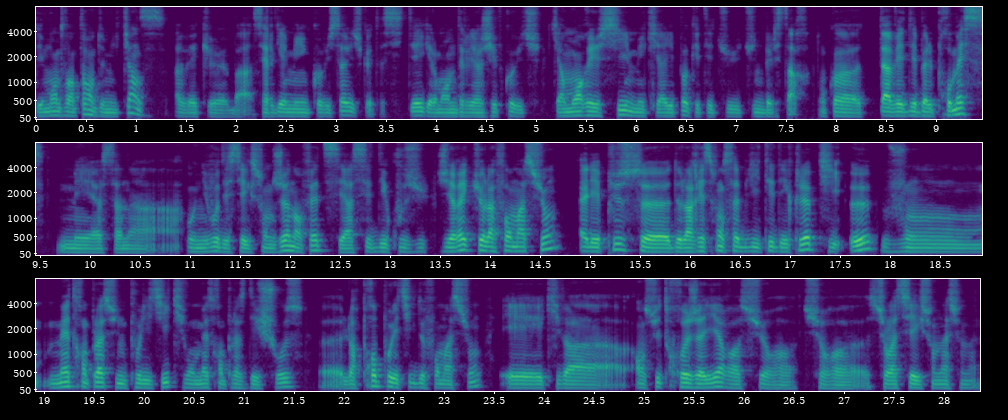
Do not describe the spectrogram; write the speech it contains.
des moins de 20 ans en 2015 avec euh, bah, Sergei Milinkovic que tu as cité, également Andrea Jivkovic, qui a moins réussi mais qui à l'époque était une belle star. Donc, tu avais des belles promesses, mais ça n'a, au niveau des sélections de jeunes, en fait, c'est assez décousu. Je dirais que la formation, elle est plus euh, de la responsabilité des clubs qui, eux, vont mettre en place une politique, qui vont mettre en place des choses, euh, leur propre politique de formation, et qui va ensuite rejaillir sur, sur, euh, sur la sélection nationale.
